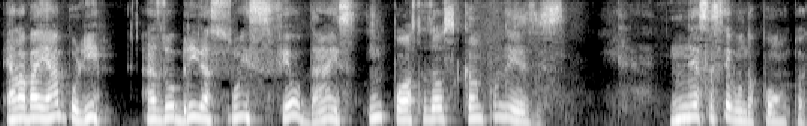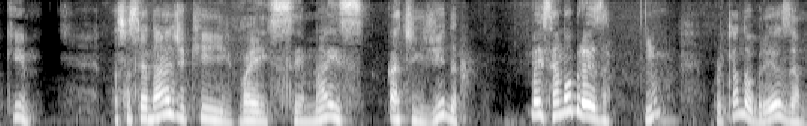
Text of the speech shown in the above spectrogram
ela vai abolir as obrigações feudais impostas aos camponeses. Nesse segundo ponto aqui, a sociedade que vai ser mais atingida vai ser a nobreza, né? porque a nobreza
